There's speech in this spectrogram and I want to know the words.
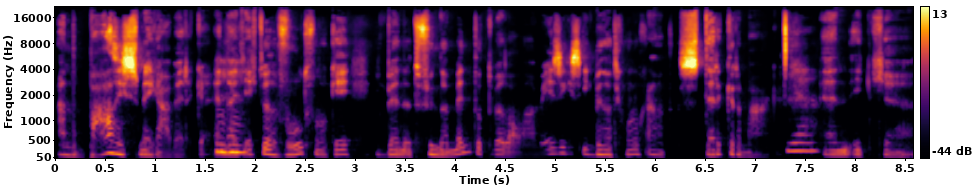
aan de basis mee gaat werken. En Mhm. dat je echt wel voelt van, oké, ik ben het fundament dat wel al aanwezig is, ik ben dat gewoon nog aan het sterker maken. En ik, eh,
